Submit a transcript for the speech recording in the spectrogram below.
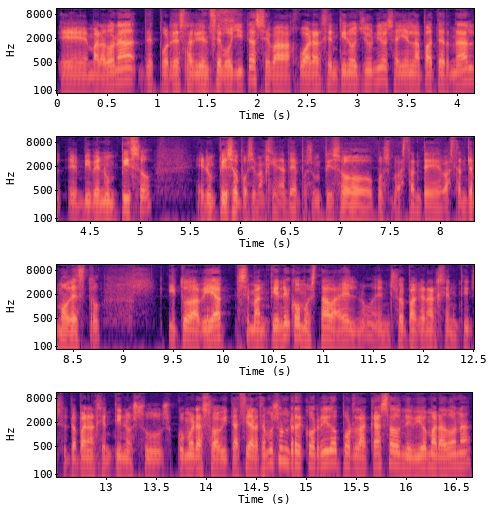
Eh, Maradona, después de salir en Cebollita, se va a jugar a Argentinos Juniors, ahí en la paternal, eh, vive en un piso, en un piso, pues imagínate, pues un piso pues bastante, bastante modesto. Y todavía se mantiene como estaba él, ¿no? En su época en Argentina, su etapa en Argentinos, su, cómo era su habitación. Hacemos un recorrido por la casa donde vivió Maradona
